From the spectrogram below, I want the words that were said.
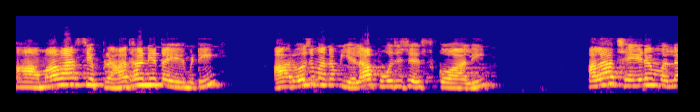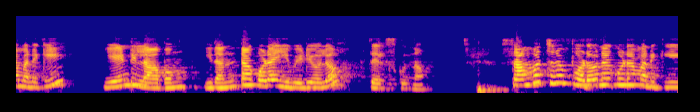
ఆ అమావాస్య ప్రాధాన్యత ఏమిటి? ఆ రోజు మనం ఎలా పూజ చేసుకోవాలి? అలా చేయడం వల్ల మనకి ఏంటి లాభం? ఇదంతా కూడా ఈ వీడియోలో తెలుసుకుందాం. సంవత్సరం పొడవునా కూడా మనకి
